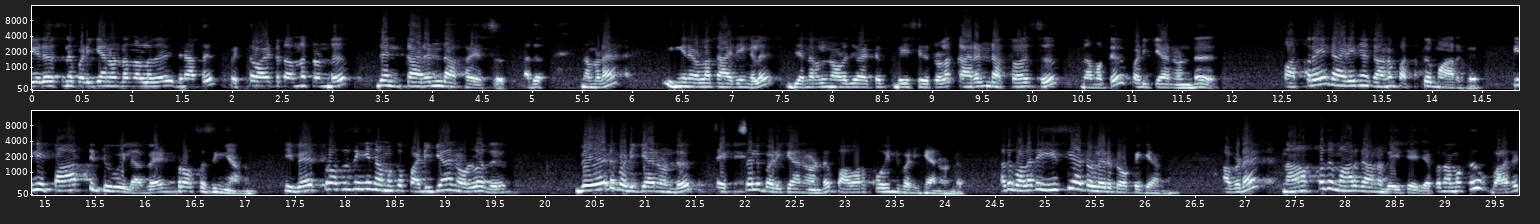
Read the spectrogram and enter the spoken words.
ലീഡേഴ്സിനെ പഠിക്കാനുണ്ടെന്നുള്ളത് ഇതിനകത്ത് വ്യക്തമായിട്ട് തന്നിട്ടുണ്ട്. ദെൻ കറണ്ട് അഫയേഴ്സ് അത് നമ്മുടെ ഇങ്ങനെയുള്ള കാര്യങ്ങൾ ജനറൽ നോളജുമായിട്ട് ബേസ് ചെയ്തിട്ടുള്ള കറണ്ട് അഫയേഴ്സ് നമുക്ക് പഠിക്കാനുണ്ട്. അപ്പൊ അത്രയും കാര്യങ്ങൾക്കാണ് പത്ത് മാർക്ക് ഇനി പാർട്ട് ടൂവില വേർഡ് പ്രോസസിംഗ് ആണ്. ഈ വേർഡ് പ്രോസസ്സിംഗ് നമുക്ക് പഠിക്കാനുള്ളത് വേർഡ് പഠിക്കാനുണ്ട് എക്സൽ പഠിക്കാനുണ്ട് പവർ പോയിന്റ് പഠിക്കാനുണ്ട്. അത് വളരെ ഈസി ആയിട്ടുള്ള ഒരു ടോപ്പിക്കാണ് അവിടെ നാൽപ്പത് മാർക്കാണ് വെയിറ്റേജ് അപ്പൊ നമുക്ക് വളരെ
